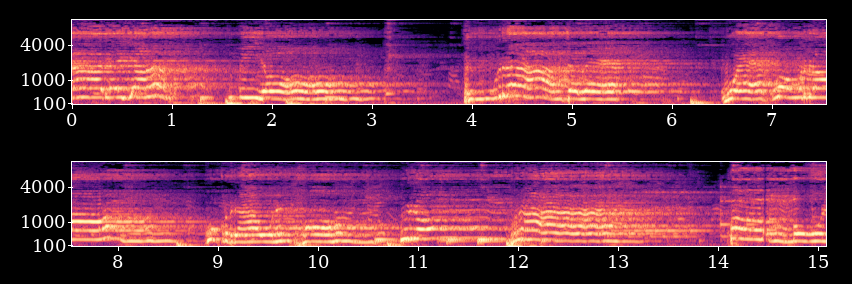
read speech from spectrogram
นารยะไม่ยอม เรานั้นพร้อมร้องพรางป้องมูล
